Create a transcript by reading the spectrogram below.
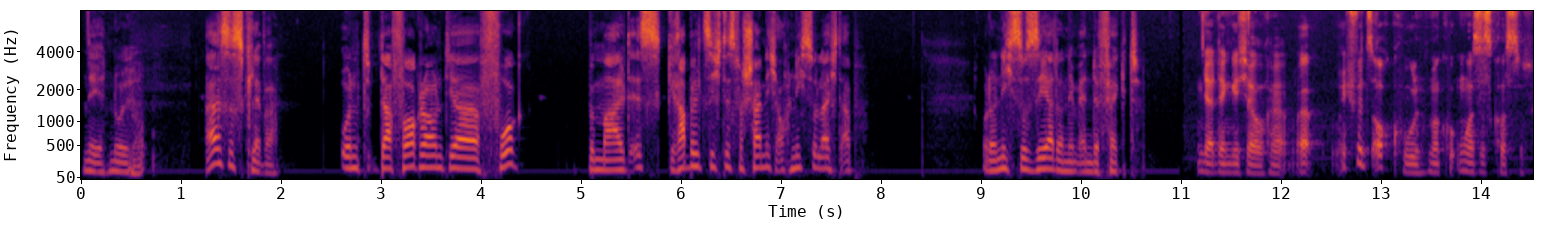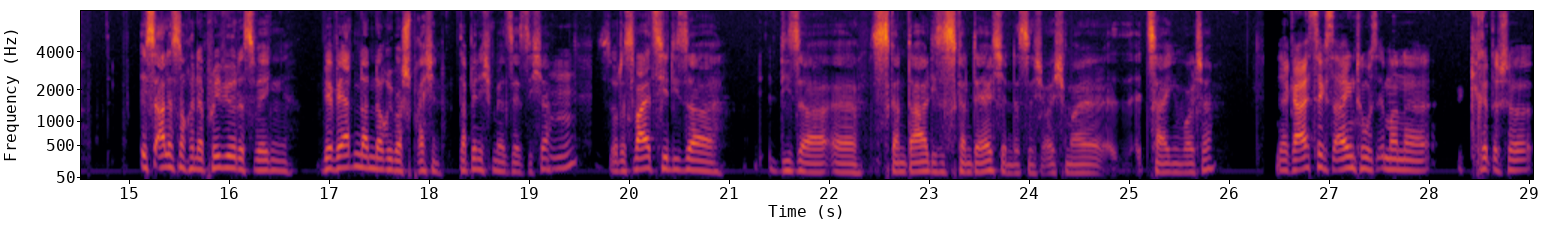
Nee, null. Ja. es ist clever. Und da Foreground ja bemalt ist, grabbelt sich das wahrscheinlich auch nicht so leicht ab. Oder nicht so sehr dann im Endeffekt. Ja, denke ich auch, ja. Ich finde es auch cool. Mal gucken, was es kostet. Ist alles noch in der Preview, deswegen, wir werden dann darüber sprechen. Da bin ich mir sehr sicher. So, das war jetzt hier dieser, dieser äh, Skandal, dieses Skandälchen, das ich euch mal äh, zeigen wollte. Ja, geistiges Eigentum ist immer eine kritische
